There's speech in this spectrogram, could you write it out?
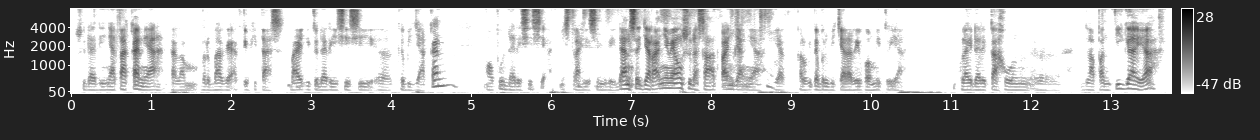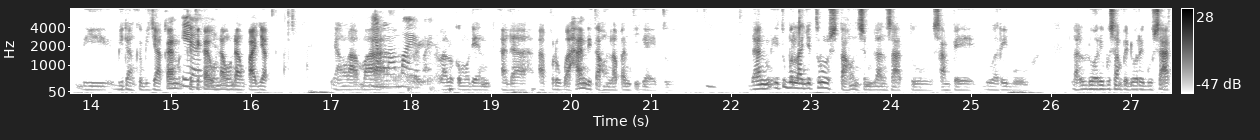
sudah dinyatakan ya dalam berbagai aktivitas. Baik itu dari sisi kebijakan maupun dari sisi administrasi sendiri. Dan sejarahnya memang sudah sangat panjang ya ya, kalau kita berbicara reform itu ya. Mulai dari tahun 83 ya di bidang kebijakan ya, ketika undang-undang ya. pajak yang lama, yang lama ya, Pak. Ya? lalu kemudian ada perubahan di tahun 83 itu dan itu berlanjut terus tahun 91 sampai 2000 lalu 2000 sampai 2001 yeah.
